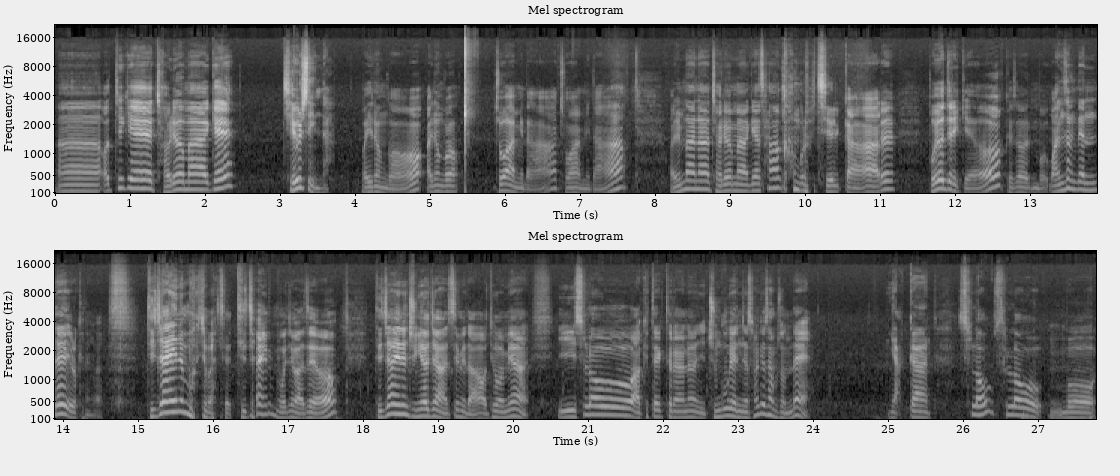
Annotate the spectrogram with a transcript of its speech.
어, 어떻게 저렴하게 지을 수 있나 뭐 이런 거 이런 거 좋아합니다. 좋아합니다. 얼마나 저렴하게 상업 건물을 지을까를 보여드릴게요. 그래서 뭐 완성됐는데 이렇게 된 거예요. 디자인은 보지 마세요. 디자인은 보지 마세요. 디자인은 중요하지 않습니다. 어떻게 보면 이 슬로우 아키텍트라는 이 중국에 있는 설계 사무소인데 약간 슬로우? 슬로우 뭐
